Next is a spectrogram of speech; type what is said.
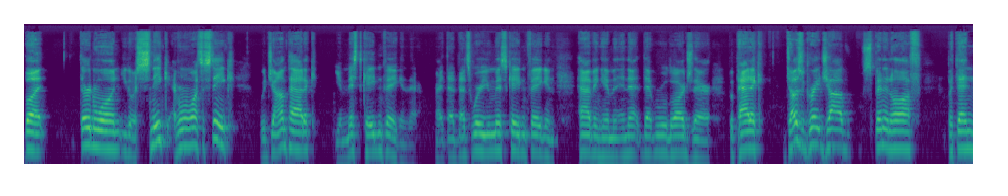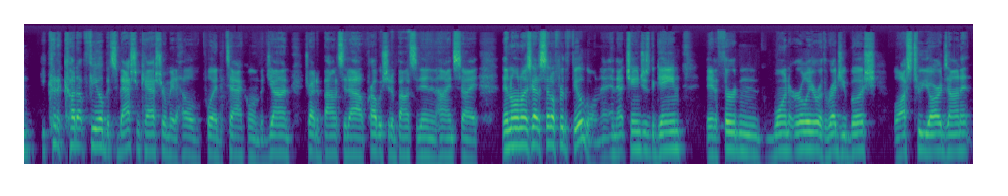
But third and one, you go sneak. Everyone wants to sneak with John Paddock. You missed Kaden Feagin there right? That that's where you miss Kaden Feagin having him, and that that ruled large there. But Paddock does a great job spinning off, but then he could have cut up field. But Sebastian Castro made a hell of a play to tackle him. But John tried to bounce it out. Probably should have bounced it in in hindsight. Then Illinois got to settle for the field goal, and that, changes the game. They had a third and one earlier with Reggie Bush, lost two yards on it.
